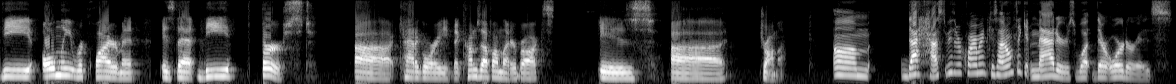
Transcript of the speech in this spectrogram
the only requirement is that the first uh, category that comes up on letterboxd is uh, drama Um that has to be the requirement because I don't think it matters what their order is.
